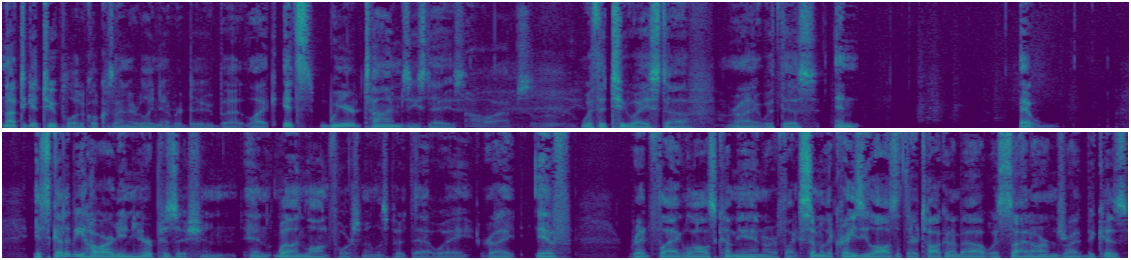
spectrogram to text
not to get too political, because I really never do, but like it's weird times these days. Oh, absolutely. With the two way stuff, right? With this, and at it's got to be hard in your position and well in law enforcement let's put it that way right if red flag laws come in or if like some of the crazy laws that they're talking about with sidearms right because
